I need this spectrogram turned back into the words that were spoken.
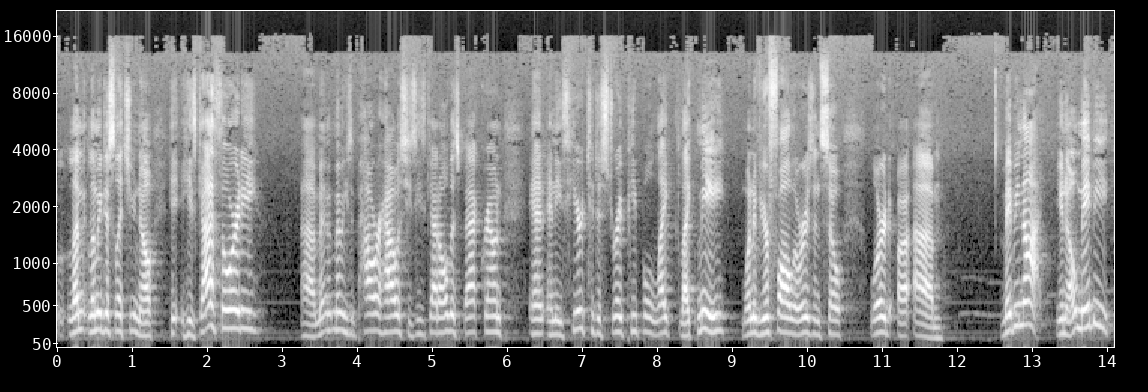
let me, let me just let you know. He, has got authority. Uh, maybe he's a powerhouse. He's, he's got all this background. And, and he's here to destroy people like, like me, one of your followers, and so, Lord, uh, um, maybe not. You know, maybe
